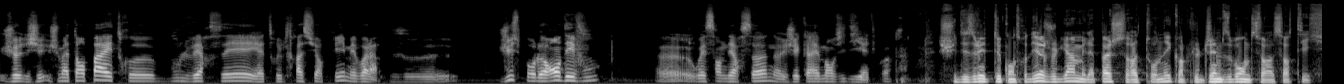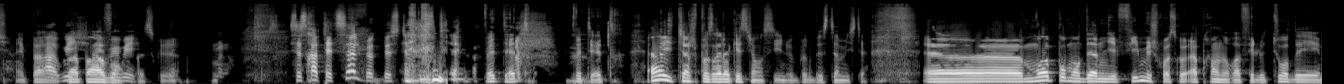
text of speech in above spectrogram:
je, je, m'attends pas à être euh, bouleversé et être ultra surpris, mais voilà, je, juste pour le rendez-vous, euh, Wes Anderson, j'ai quand même envie d'y être. Quoi. Je suis désolé de te contredire, Julien, mais la page sera tournée quand le James Bond sera sorti, et pas, ah pas, pas, avant, parce que ce sera peut-être ça le blockbuster peut-être, peut-être. Ah oui, tiens, je poserai la question aussi, le blockbuster mystère. Euh, moi, pour mon dernier film, je crois qu'après on aura fait le tour des,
